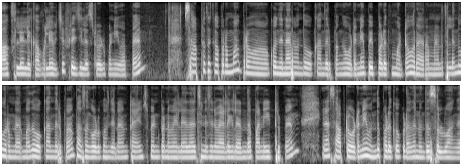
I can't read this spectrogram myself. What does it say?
பாக்ஸ்லேயே இல்லை கவர்லேயே வச்சு ஃப்ரிட்ஜில் ஸ்டோர் பண்ணி வைப்பேன். சாப்பிட்டதுக்கு அப்புறமா அப்புறம் கொஞ்சம் நேரம் வந்து உட்காந்துருப்பாங்க. உடனே போய் படுக்க மாட்டோம். ஒரு அரை மணி நேரத்துலேருந்து ஒரு மணி நேரமாவது உட்காந்துருப்பேன். பசங்களோட கொஞ்சம் நேரம் டைம் ஸ்பெண்ட் பண்ணுவேன் இல்லை ஏதாவது சின்ன சின்ன வேலைகள் இருந்தால் பண்ணிகிட்டு இருப்பேன். ஏன்னா சாப்பிட்ட உடனே வந்து படுக்கக்கூடாதுன்னு வந்து சொல்லுவாங்க.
